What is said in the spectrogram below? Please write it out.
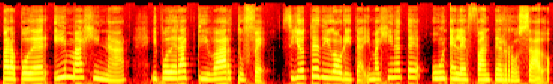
para poder imaginar y poder activar tu fe. Si yo te digo ahorita, imagínate un elefante rosado.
